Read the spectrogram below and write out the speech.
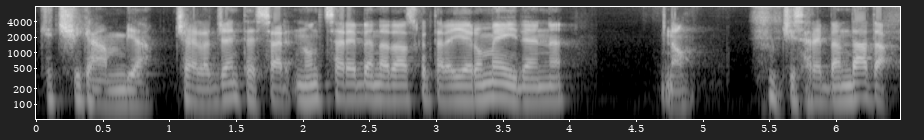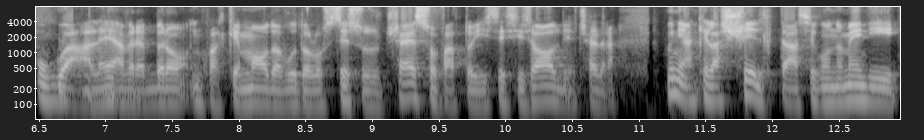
che ci cambia? Cioè la gente sare- non sarebbe andata ad ascoltare Iron Maiden? No, ci sarebbe andata uguale, avrebbero in qualche modo avuto lo stesso successo, fatto gli stessi soldi, eccetera. Quindi anche la scelta, secondo me, di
